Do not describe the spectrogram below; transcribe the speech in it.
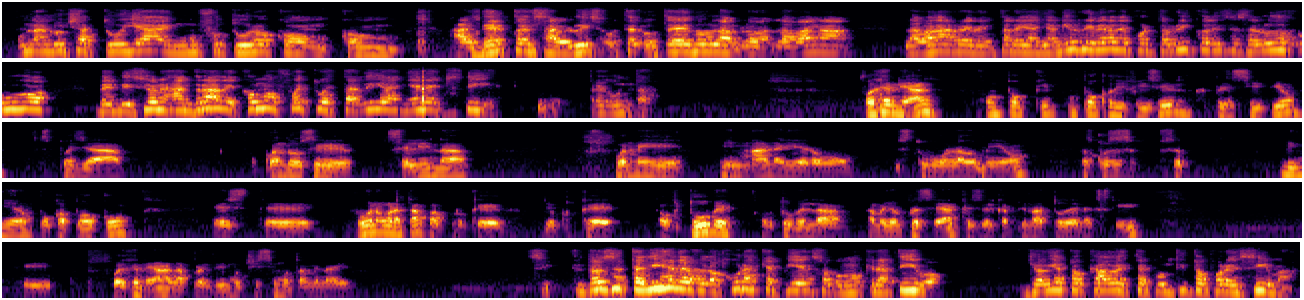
una lucha tuya en un futuro con, con Alberto en San Luis. ustedes dos la van a la van a reventar allá. Yamil Rivera de Puerto Rico dice saludos, Hugo, bendiciones. Andrade, ¿cómo fue tu estadía en NXT? Pregunta. Fue genial, fue un, poquito, un poco difícil al principio, después ya cuando se, Celina fue mi, mi manager o estuvo al lado mío, las cosas vinieron poco a poco. Este, fue una buena etapa porque yo creo que obtuve, obtuve la, la mayor presea, que es el campeonato de NXT. Y fue genial, aprendí muchísimo también ahí. Sí. Entonces te dije de las locuras que pienso como creativo. Yo había tocado este puntito por encima,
